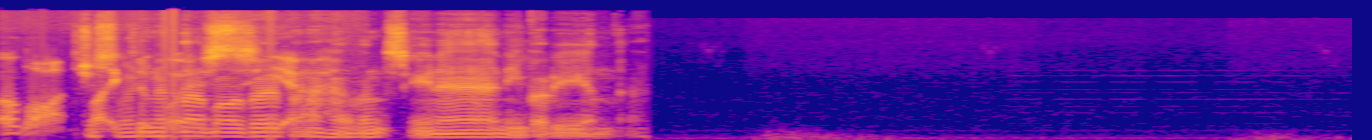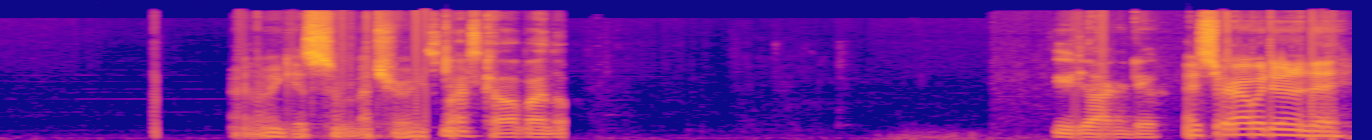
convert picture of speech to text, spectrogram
a lot Just like like the Even voice. was open, I haven't seen anybody in there. Alright, let me get some metro. It's a nice car, by the way. Who you talking to? Hey, sir, how are we doing today?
